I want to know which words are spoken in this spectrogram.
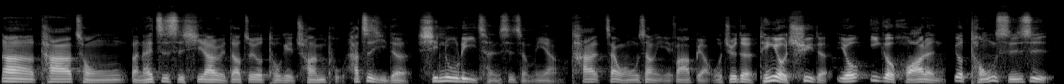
那他从本来支持希拉蕊到最后投给川普，他自己的心路历程是怎么样？他在网络上也发表，我觉得挺有趣的。由一个华人，又同时是。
